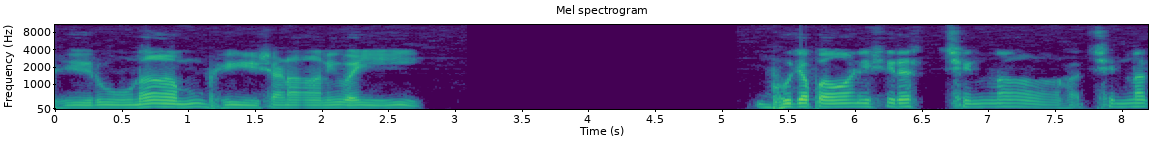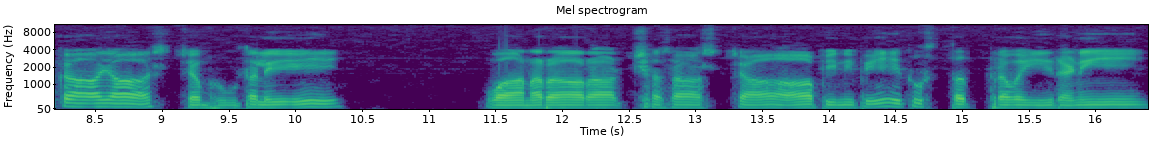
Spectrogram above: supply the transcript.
भीरूणाम् भीषणानि वै। भुजपाणिशिरश्छिन्नाः छिन्नकायाश्च भूतले वानराराक्षसाश्चापि निपेतुस्तत्र वैरणे।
